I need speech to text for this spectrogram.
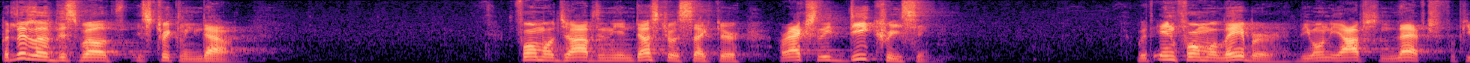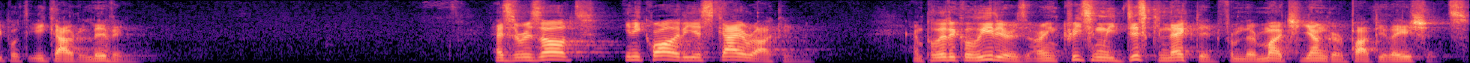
But little of this wealth is trickling down. Formal jobs in the industrial sector are actually decreasing, with informal labor the only option left for people to eke out a living. As a result, inequality is skyrocketing, and political leaders are increasingly disconnected from their much younger populations.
